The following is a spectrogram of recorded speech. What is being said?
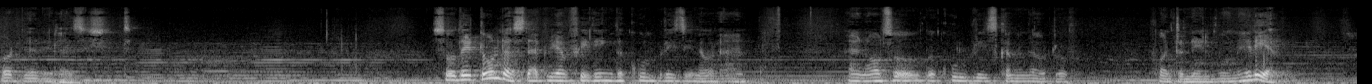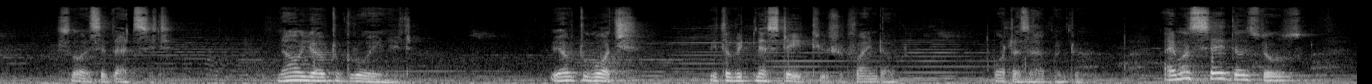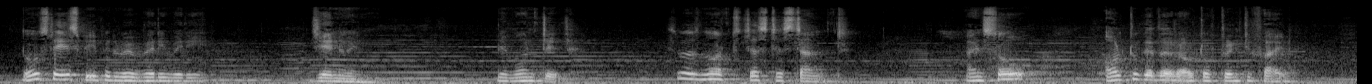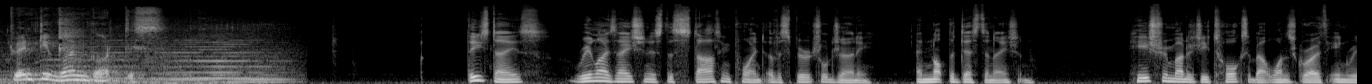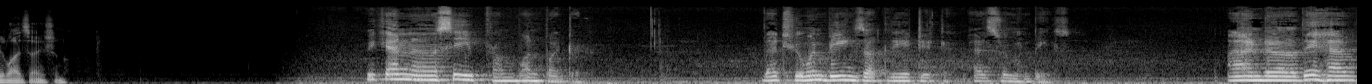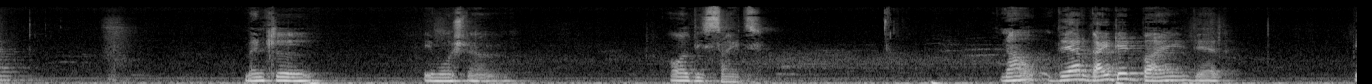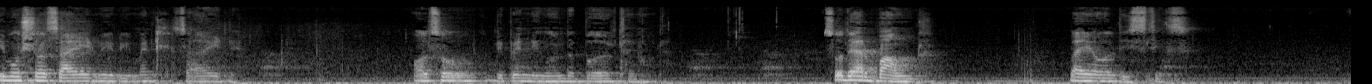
got their realization. So they told us that we are feeling the cool breeze in our hand and also the cool breeze coming out of Fontanelle bone area. So I said, that's it. Now you have to grow in it. You have to watch. With a witness state, you should find out what has happened to you. I must say, those, those those days people were very, very genuine. They wanted. It was not just a stunt. And so, altogether out of 25, 21 got this. These days, realization is the starting point of a spiritual journey and not the destination. Here, Sri Mataji talks about one's growth in realization we can uh, see from one point of view that human beings are created as human beings and uh, they have mental, emotional, all these sides. Now they are guided by their emotional side, maybe mental side, also depending on the birth and all that. So they are bound by all these things.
